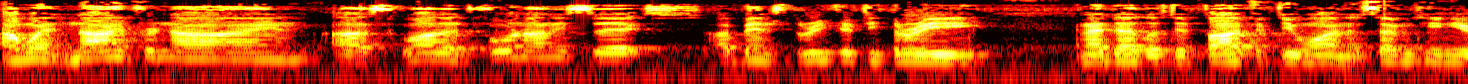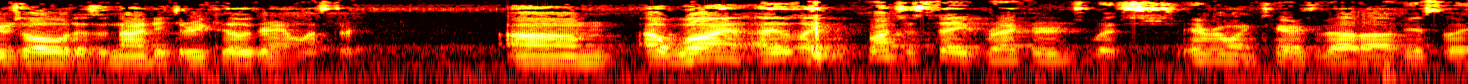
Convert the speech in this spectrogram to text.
I went nine for nine. I squatted 496. I benched 353 and I deadlifted 551 at 17 years old as a 93 kilogram lifter. Um, I won, I was like a bunch of state records, which everyone cares about, obviously.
